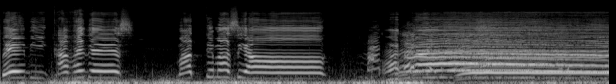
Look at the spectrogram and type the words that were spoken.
ベイビーカフェです。待ってますよ。待ってます。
